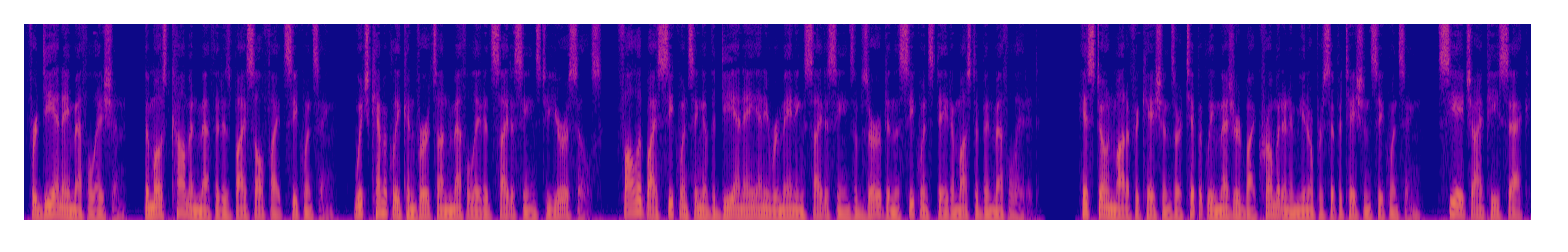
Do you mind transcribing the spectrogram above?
For DNA methylation, the most common method is bisulfite sequencing, which chemically converts unmethylated cytosines to uracils, followed by sequencing of the DNA. Any remaining cytosines observed in the sequence data must have been methylated. Histone modifications are typically measured by chromatin immunoprecipitation sequencing, CHIP-seq,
